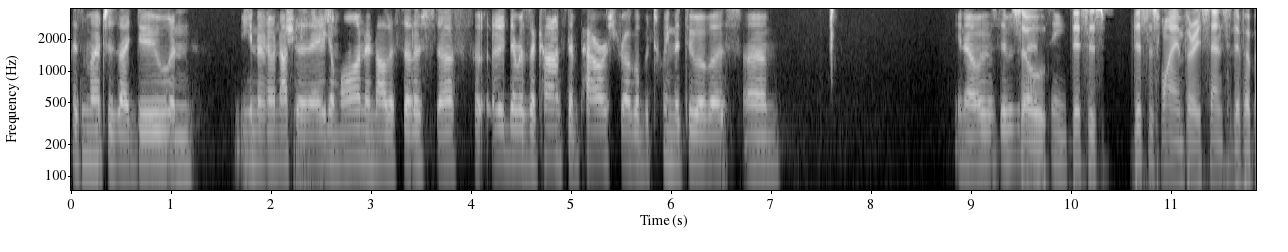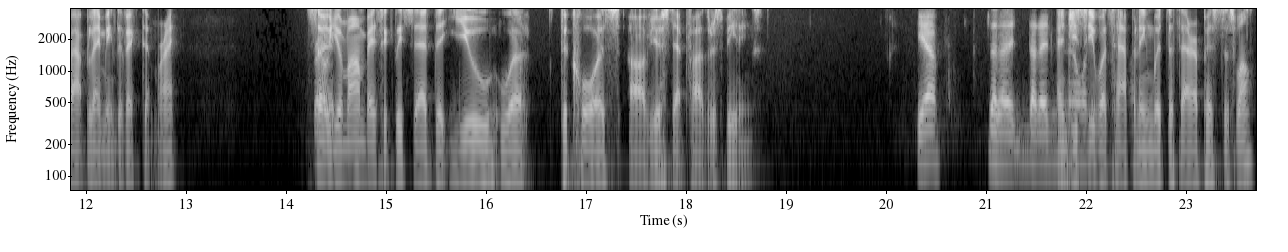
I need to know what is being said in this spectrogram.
as much as I do, and you know, not to egg him on and all this other stuff. Uh, There was a constant power struggle between the two of us. Um, you know, it was it was a So this is this is why I'm very sensitive about blaming the victim, right? So Right. your mom basically said that you were the cause of your stepfather's beatings. Yeah, that I that I didn't And you see what's happening with the therapist as well?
